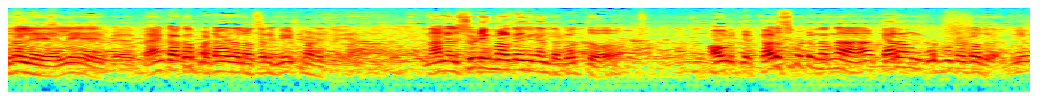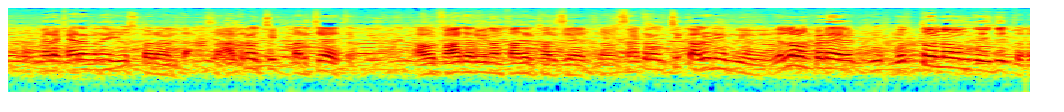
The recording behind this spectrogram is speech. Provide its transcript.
ಇದರಲ್ಲಿ ಅಲ್ಲಿ ಬ್ಯಾಂಕಾಕೋ ಪಟಾಯದಲ್ಲಿ ಒಂದ್ಸರಿ ಮೀಟ್ ಮಾಡಿದ್ವಿ. ನಾನಲ್ಲಿ ಶೂಟಿಂಗ್ ಮಾಡ್ತಾ ಇದ್ದೀನಿ ಅಂತ ಗೊತ್ತು. ಅವ್ರು ಕರೆಸ್ಬಿಟ್ಟು ನನ್ನ ಕ್ಯಾರವನ್ ಕೊಟ್ಬಿಟ್ಟು ಹೊಟ್ಟೋದ್ರು ನೀವು ಮೇರ ಕ್ಯಾರವನ್ನ ಯೂಸ್ ಬರೋ ಅಂತ. ಸೊ ಆ ಒಂದು ಚಿಕ್ಕ ಪರಿಚಯ ಆಯಿತು. ಅವ್ರ ಫಾದರ್ಗೆ ನಮ್ಮ ಫಾದರ್ಗೆ ಪರಿಚಯ ಆಯಿತು. ಸೊ ಆ ಥರ ಒಂದು ಚಿಕ್ಕ ಆಲ್ರೆಡಿ ನಿಮಗೆ ಎಲ್ಲೋ ಒಂದು ಕಡೆ ಗೊತ್ತು ಅನ್ನೋ ಒಂದು ಇದಿತ್ತು.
